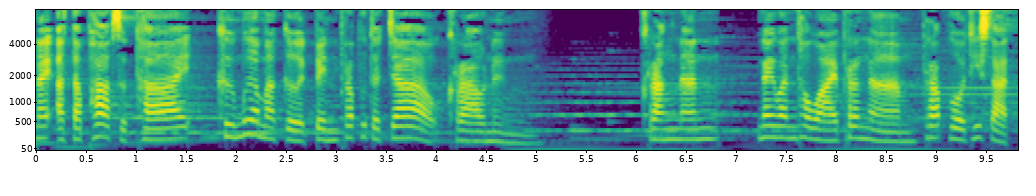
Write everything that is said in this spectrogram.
ในอัตภาพสุดท้ายคือเมื่อมาเกิดเป็นพระพุทธเจ้าคราวหนึ่ง ครั้งนั้น ในวันถวายพระนามพระโพธิสัตว์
